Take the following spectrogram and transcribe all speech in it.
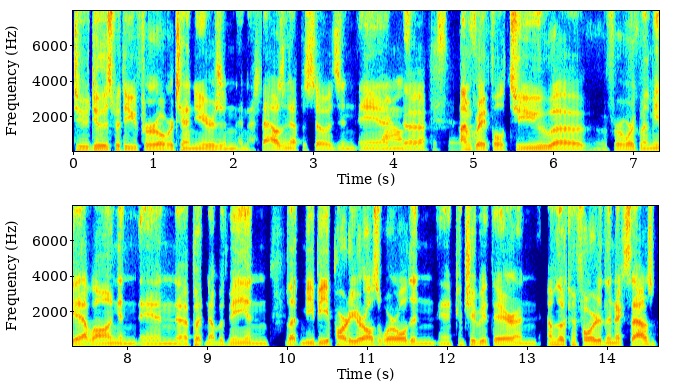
to do this with you for over 10 years and, and a thousand episodes. And, and uh, episodes. I'm grateful to you uh, for working with me that long and, and uh, putting up with me and letting me be a part of your all's world and, and contribute there. And I'm looking forward to the next thousand.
